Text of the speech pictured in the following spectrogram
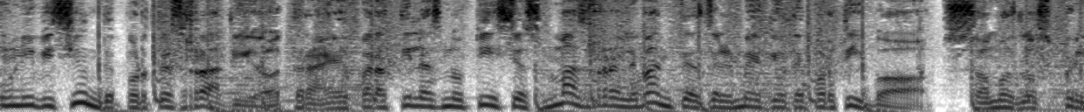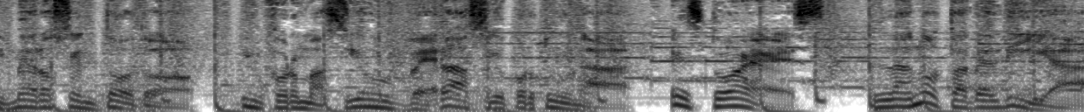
Univisión Deportes Radio trae para ti las noticias más relevantes del medio deportivo. Somos los primeros en todo. Información veraz y oportuna. Esto es La Nota del Día.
